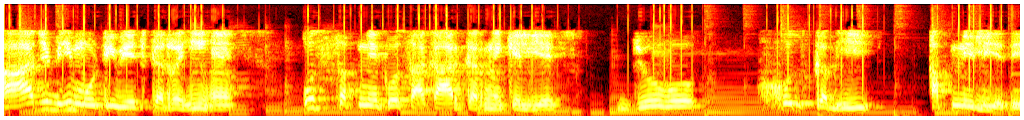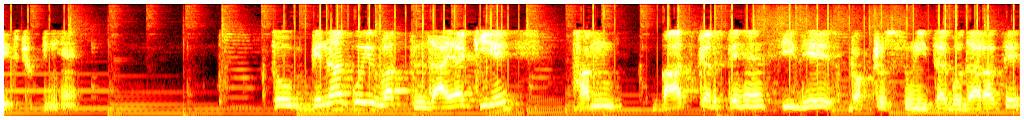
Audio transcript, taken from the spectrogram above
आज भी मोटिवेट कर रही हैं उस सपने को साकार करने के लिए जो वो खुद कभी अपने लिए देख चुकी हैं। तो बिना कोई वक्त जाया किए हम बात करते हैं सीधे डॉक्टर सुनीता गोदारा से।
